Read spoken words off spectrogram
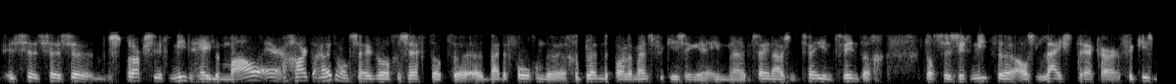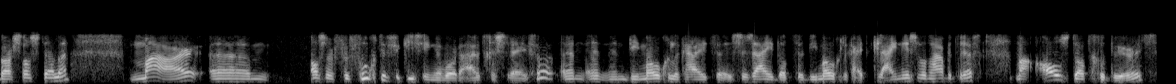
ze, ze, ze, sprak zich niet helemaal er hard uit, want ze heeft wel gezegd dat uh, bij de volgende geplande parlementsverkiezingen in uh, 2022 dat ze zich niet als lijsttrekker verkiesbaar zal stellen. Maar um, als er vervroegde verkiezingen worden uitgeschreven, en, en, en die mogelijkheid, ze zei dat die mogelijkheid klein is wat haar betreft, maar als dat gebeurt,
